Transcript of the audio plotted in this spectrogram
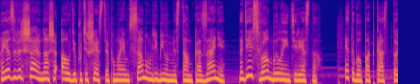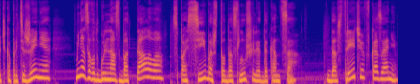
а я завершаю наше аудиопутешествие по моим самым любимым местам Казани. Надеюсь, вам было интересно. Это был подкаст «Точка притяжения». Меня зовут Гульнас Баталова. Спасибо, что дослушали до конца. До встречи в Казани.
